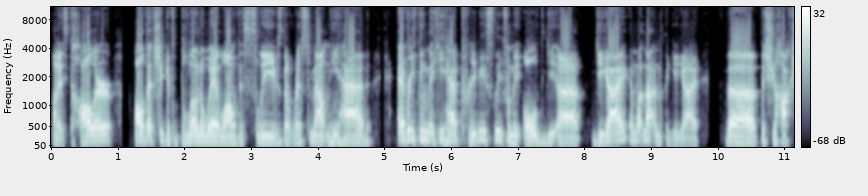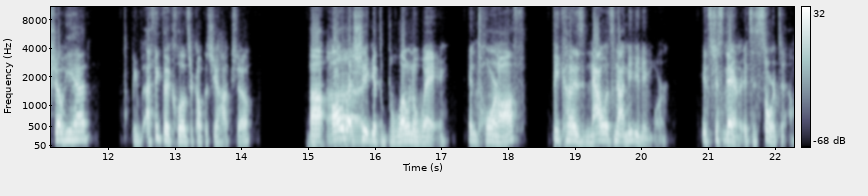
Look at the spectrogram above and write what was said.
on his collar, all that shit gets blown away along with his sleeves, the wrist mount he had, everything that he had previously from the old uh, Gigai and whatnot, not the Gigai, the the Shihakusho he had. I think the clothes are called the Shihakusho. Uh, all uh, that shit gets blown away and torn off because now it's not needed anymore. It's just there. Mm. It's his swords now.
